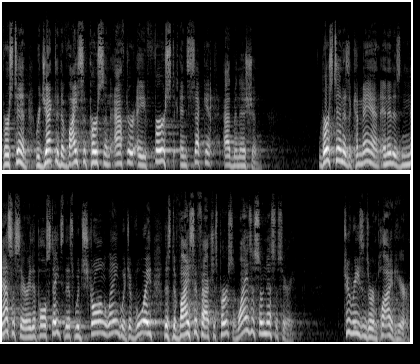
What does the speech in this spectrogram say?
Verse 10 reject a divisive person after a first and second admonition. Verse 10 is a command, and it is necessary that Paul states this with strong language. Avoid this divisive, factious person. Why is this so necessary? Two reasons are implied here.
